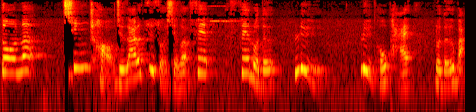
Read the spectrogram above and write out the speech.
到了清朝，就是阿拉最熟悉个翻翻绿头绿绿头牌绿头牌。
